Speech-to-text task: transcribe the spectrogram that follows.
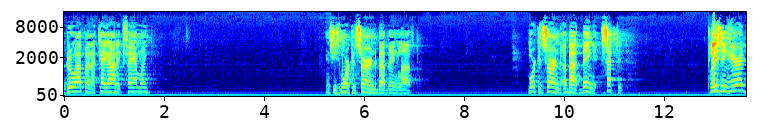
grew up in a chaotic family. And she's more concerned about being loved, more concerned about being accepted. Pleasing Herod.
